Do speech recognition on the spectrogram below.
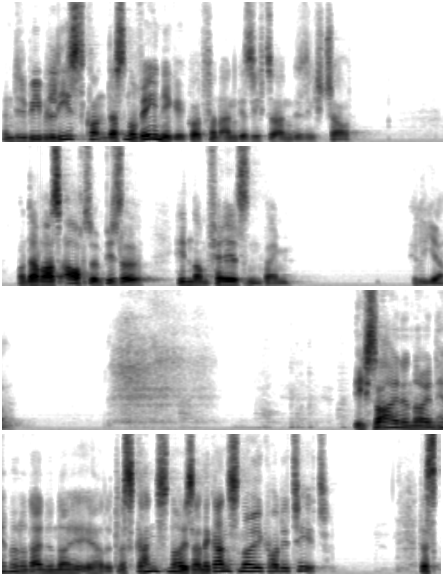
Wenn du die Bibel liest, konnten das nur wenige Gott von Angesicht zu Angesicht schauen. Und da war es auch so ein bisschen hinterm Felsen beim Elia. Ich sah einen neuen Himmel und eine neue Erde, etwas ganz Neues, eine ganz neue Qualität. Das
